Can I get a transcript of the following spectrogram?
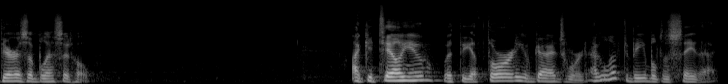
There is a blessed hope. I could tell you with the authority of God's word. I'd love to be able to say that.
